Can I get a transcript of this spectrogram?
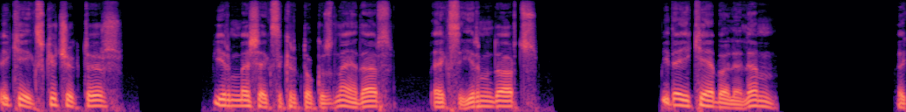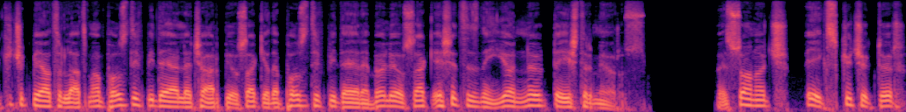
2x küçüktür. 25 eksi 49 ne eder? Eksi 24. Bir de 2'ye bölelim. Ve küçük bir hatırlatma, pozitif bir değerle çarpıyorsak ya da pozitif bir değere bölüyorsak eşitsizliğin yönünü değiştirmiyoruz. Ve sonuç, x küçüktür,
